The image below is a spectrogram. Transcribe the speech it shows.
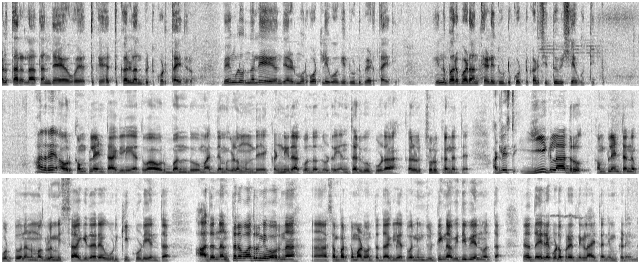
ಅಳ್ತಾರಲ್ಲ, ತಂದೆ ಹೆತ್ತು ಹೆತ್ತು ಕರಳನ್ನು ಬಿಟ್ಟು ಕೊಡ್ತಾಯಿದ್ರು ಬೆಂಗಳೂರಿನಲ್ಲಿ ಒಂದು ಎರಡು ಮೂರು ಹೋಟ್ಲಿಗೆ ಹೋಗಿ ದುಡ್ಡು ಬೇಡ್ತಾ ಇದ್ಲು. ಇನ್ನು ಬರಬೇಡ ಅಂತ ಹೇಳಿ ದುಡ್ಡು ಕೊಟ್ಟು ಕಳಿಸಿದ್ದು ವಿಷಯ ಗೊತ್ತಿತ್ತು. ಆದರೆ ಅವ್ರ ಕಂಪ್ಲೇಂಟ್ ಆಗಲಿ ಅಥವಾ ಅವ್ರು ಬಂದು ಮಾಧ್ಯಮಗಳ ಮುಂದೆ ಕಣ್ಣೀರು ಹಾಕೋದು ನೋಡ್ರಿ ಎಂಥರಿಗೂ ಕೂಡ ಕಲ್ಲು ಚುರುಕು ಅನ್ನತ್ತೆ. ಅಟ್ಲೀಸ್ಟ್ ಈಗಲಾದರೂ ಕಂಪ್ಲೇಂಟನ್ನು ಕೊಟ್ಟು ನನ್ನ ಮಗಳು ಮಿಸ್ ಆಗಿದ್ದಾರೆ ಹುಡುಕಿ ಕೊಡಿ ಅಂತ ಆದ ನಂತರವಾದರೂ ನೀವು ಅವ್ರನ್ನ ಸಂಪರ್ಕ ಮಾಡುವಂಥದ್ದಾಗಲಿ ಅಥವಾ ನಿಮ್ಮ ಜೊತೆಗೆ ನಾವು ಇದ್ದೀವಿ ಅನ್ನುವಂಥ ಧೈರ್ಯ ಕೊಡೋ ಪ್ರಯತ್ನಗಳಾಯ್ತಾ ನಿಮ್ಮ ಕಡೆಯಿಂದ?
